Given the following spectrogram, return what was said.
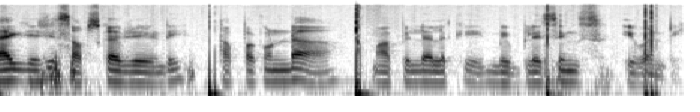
లైక్ చేసి సబ్స్క్రైబ్ చేయండి. తప్పకుండా మా పిల్లలకి మీ బ్లెస్సింగ్స్ ఇవ్వండి.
